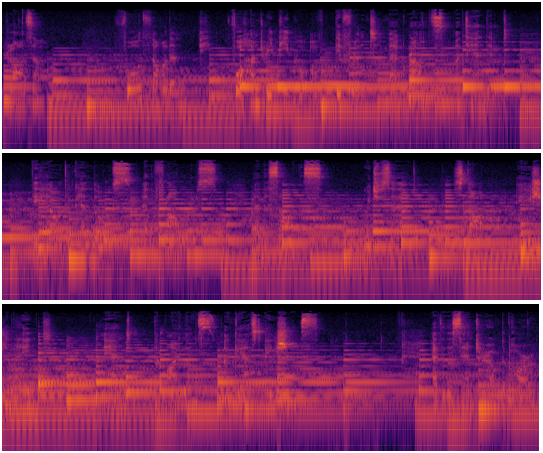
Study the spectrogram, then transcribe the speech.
Plaza. 4,400 people of different backgrounds attended. They held candles and flowers and signs which said, Stop Asian hate and the violence against Asians. At the center of the park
